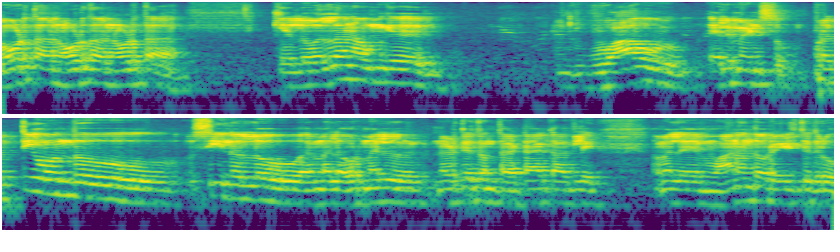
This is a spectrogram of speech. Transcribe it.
ನೋಡ್ತಾ ನೋಡ್ತಾ ನೋಡ್ತಾ ಕೆಲವೆಲ್ಲ ನಮಗೆ ವಾವ್ ಎಲಿಮೆಂಟ್ಸು ಪ್ರತಿಯೊಂದು ಸೀನಲ್ಲೂ ಆಮೇಲೆ ಅವ್ರ ಮೇಲೆ ನಡೆದಿದ್ದಂಥ ಅಟ್ಯಾಕ್ ಆಗಲಿ, ಆಮೇಲೆ ಆನಂದ್ ಅವ್ರು ಹೇಳ್ತಿದ್ರು,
